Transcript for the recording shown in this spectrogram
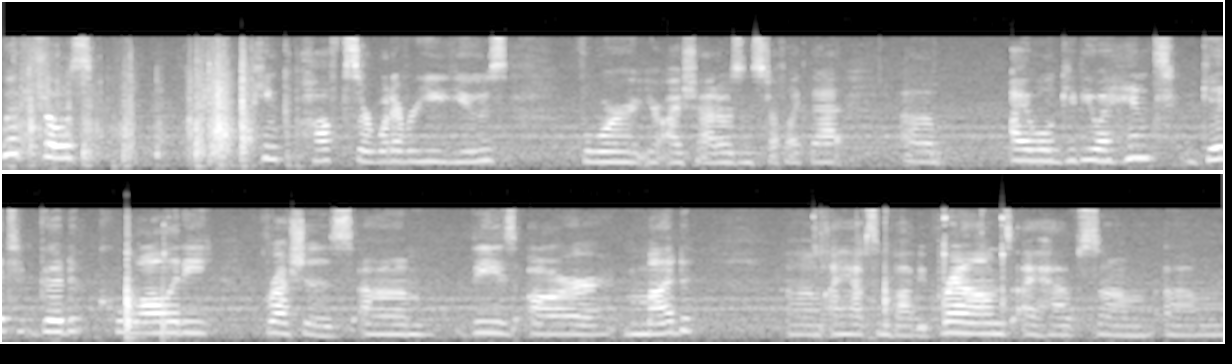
with those pink puffs or whatever you use for your eyeshadows and stuff like that, um, I will give you a hint. Get good quality brushes. Um, these are mud. Um, I have some Bobbi Browns. I have some um,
